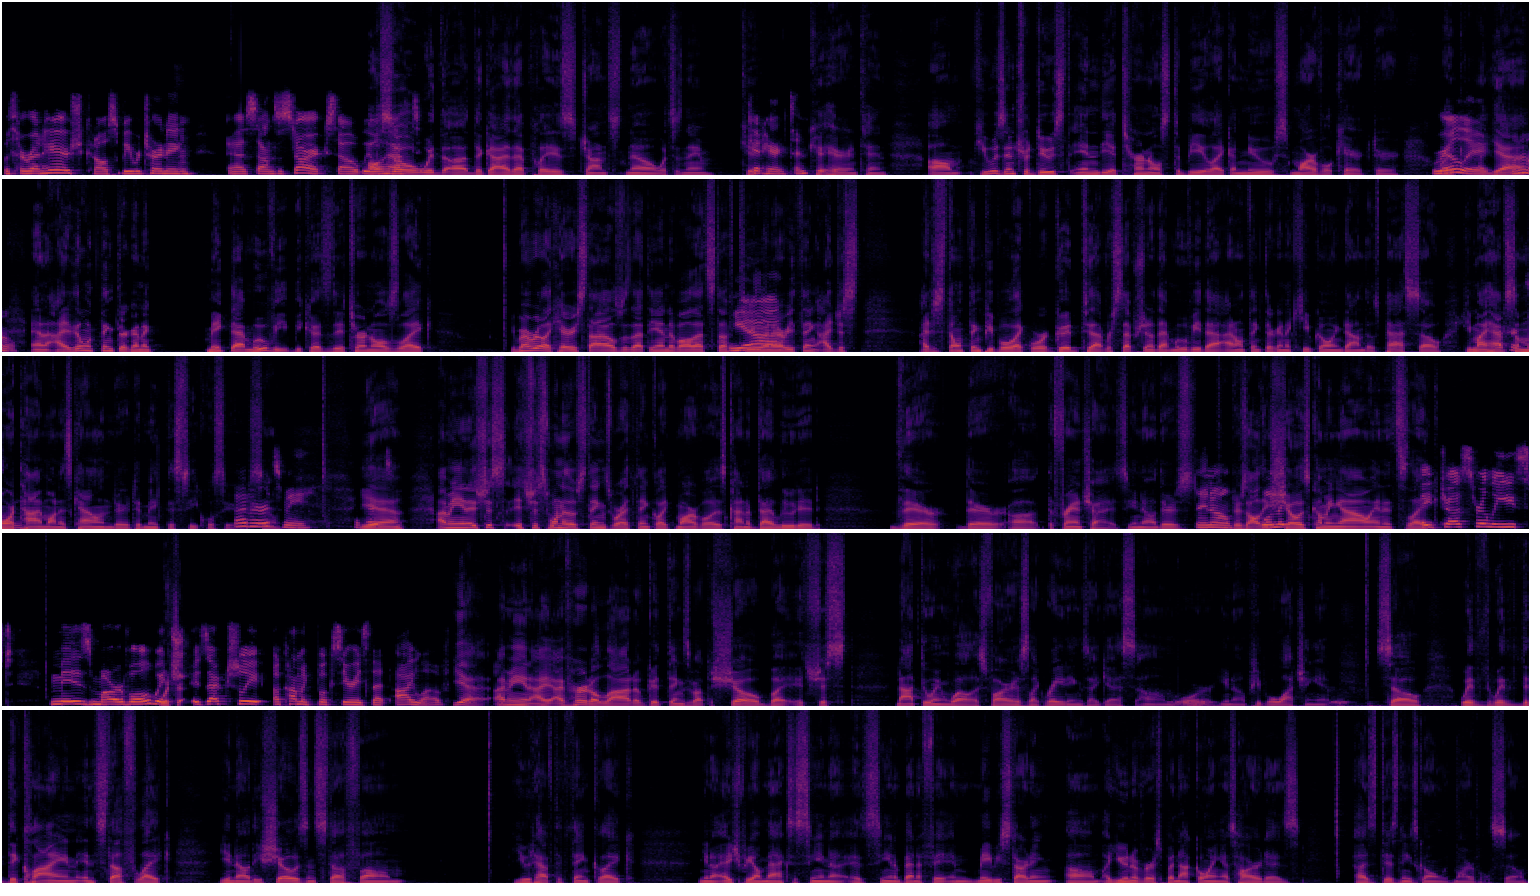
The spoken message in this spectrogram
with her red hair, she could also be returning as Sansa Stark, so we will have Also to with uh, the guy that plays Jon Snow. What's his name? Kit Harington. Kit Harington. Um, he was introduced in the Eternals to be like a new Marvel character. Like, Really? uh, yeah. Wow. And I don't think they're gonna make that movie because the Eternals, like, you remember, like Harry Styles was at the end of all that stuff too, and everything. I just, I just don't think people like were good to that reception of that movie. That I don't think they're gonna keep going down those paths. So he might have some more me. time on his calendar to make the sequel series. That hurts so. me. That hurts Yeah, me. I mean, it's just it's just one of those things where I think like Marvel has kind of diluted their their uh the franchise. You know, there's I know. there's all these Well, they- shows coming out, and it's like They just released Ms. Marvel, which, Which- is actually a comic book series that I love. yeah. I mean, I I've heard a lot of good things about the show, but it's just not doing well as far as like ratings, I guess, um, or you know, people watching it. So with with the decline and stuff like you know these shows and stuff, um, you would have to think like you know HBO Max is seeing a is seeing a benefit in maybe starting um, a universe, but not going as hard as as Disney's going with Marvel. So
